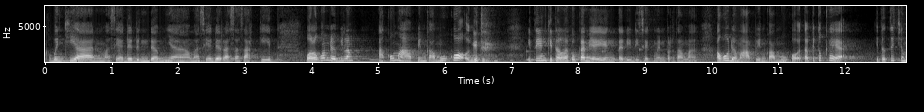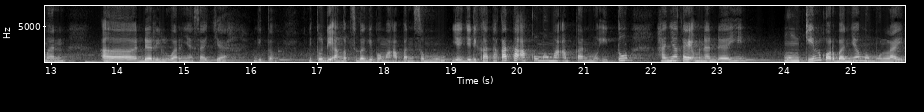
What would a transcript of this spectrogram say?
kebencian, masih ada dendamnya, masih ada rasa sakit. Walaupun udah bilang, aku maafin kamu kok gitu. Itu yang kita lakukan ya yang tadi di segmen pertama. Aku udah maafin kamu kok tapi tuh kayak itu tuh cuman uh, dari luarnya saja gitu. Itu dianggap sebagai pemaafan semu. Ya jadi kata-kata aku memaafkanmu itu hanya kayak menandai mungkin korbannya memulai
